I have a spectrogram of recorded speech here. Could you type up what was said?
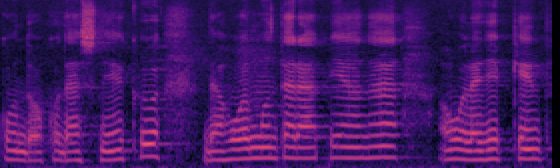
gondolkodás nélkül, de a hormonterápiánál, ahol egyébként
